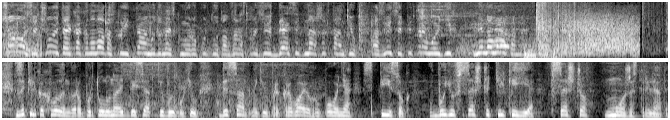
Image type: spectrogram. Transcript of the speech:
Почалося, чуєте, яка канонада стоїть там у Донецькому аеропорту. Там зараз працюють 10 наших танків, а звідси підтримують їх мінометами. За кілька хвилин в аеропорту лунають десятки вибухів. Десантників прикриває угруповання спісок. В бою все, що тільки є, все, що може стріляти.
